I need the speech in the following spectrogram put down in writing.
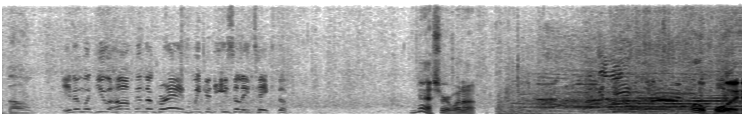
a bone. Even with you half in the grave, we could easily take them. Yeah, sure, why not? Oh boy.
